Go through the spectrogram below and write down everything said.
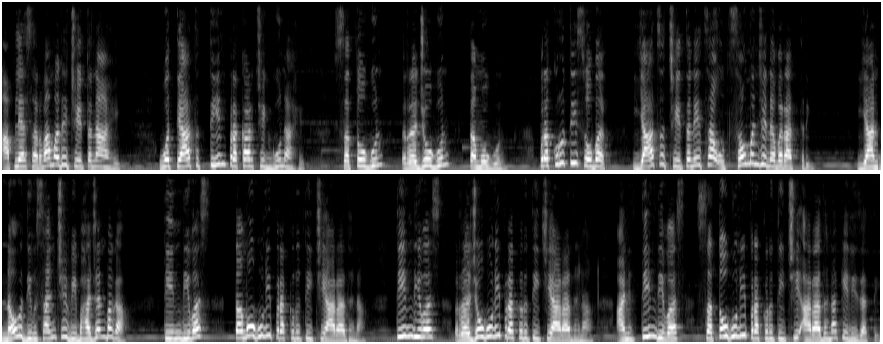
आपल्या सर्वांमध्ये चेतना आहे. व त्यात तीन प्रकारचे गुण आहेत. सतोगुण रजोगुण तमोगुण. प्रकृतीसोबत याच चेतनेचा उत्सव म्हणजे नवरात्री. या नऊ दिवसांचे विभाजन बघा. तीन दिवस तमोगुणी प्रकृतीची आराधना तीन दिवस रजोगुणी प्रकृतीची आराधना आणि तीन दिवस सतोगुणी प्रकृतीची आराधना केली जाते.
